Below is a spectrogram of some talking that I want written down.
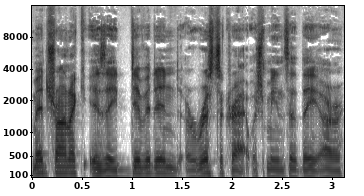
Medtronic is a dividend aristocrat, which means that they are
